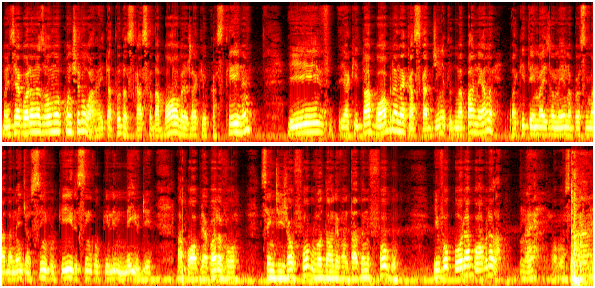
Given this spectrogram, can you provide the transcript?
Mas e agora nós vamos continuar. Aí tá todas as cascas da abóbora, já que eu casquei, né? E, e aqui tá a abóbora, né, cascadinha, tudo na panela. Aqui tem mais ou menos aproximadamente uns 5 quilos, 5 quilos e meio de abóbora. Agora vou acender já o fogo, vou dar uma levantada no fogo e vou pôr a abóbora lá, né? Vamos lá.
